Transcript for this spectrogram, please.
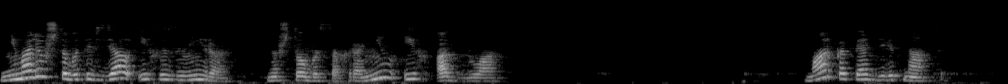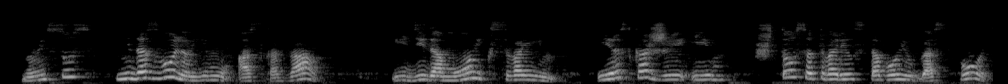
Не молю, чтобы ты взял их из мира, но чтобы сохранил их от зла. Марка 5:19. Но Иисус не дозволил ему, а сказал, иди домой к своим и расскажи им, что сотворил с тобою Господь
